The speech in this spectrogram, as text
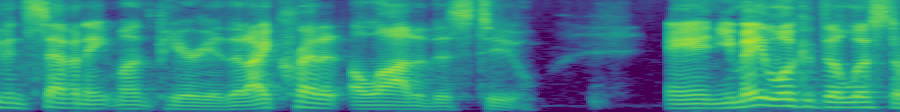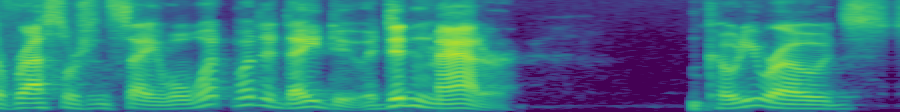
even seven eight month period that I credit a lot of this to. And you may look at the list of wrestlers and say, "Well, what what did they do?" It didn't matter. Cody Rhodes,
